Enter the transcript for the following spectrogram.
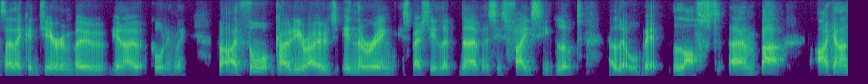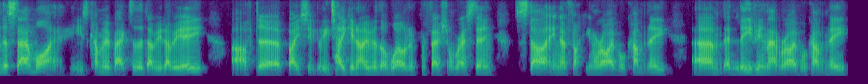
So they can cheer and boo, you know, accordingly. But I thought Cody Rhodes in the ring, especially, looked nervous. His face, he looked a little bit lost. Um, but I can understand why. He's coming back to the WWE after basically taking over the world of professional wrestling, starting a fucking rival company, um, then leaving that rival company.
